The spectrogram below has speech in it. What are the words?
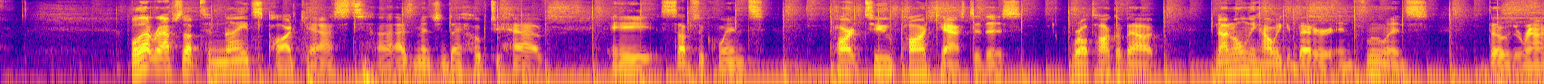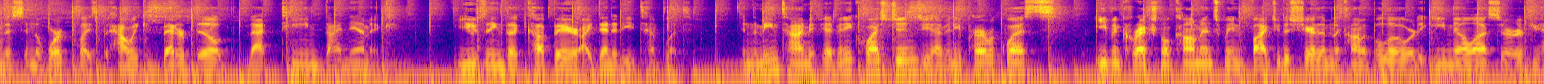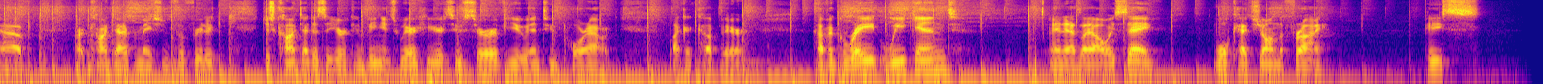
Well, that wraps up tonight's podcast. Uh, as mentioned, I hope to have a subsequent part two podcast to this where I'll talk about not only how we can better influence those around us in the workplace, but how we can better build that team dynamic using the cupbearer identity template. In the meantime, if you have any questions, you have any prayer requests, even correctional comments, we invite you to share them in the comment below or to email us, or if you have our contact information, feel free to just contact us at your convenience. We are here to serve you and to pour out like a cupbearer. Have a great weekend, and as I always say, we'll catch you on the fry. Peace.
